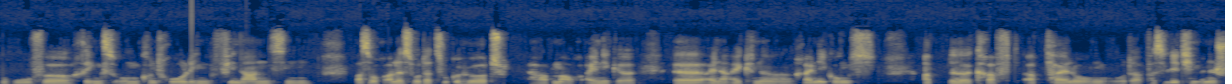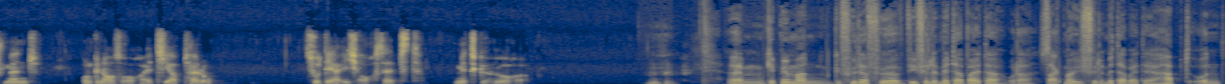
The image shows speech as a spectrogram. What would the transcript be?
Berufe rings um Controlling, Finanzen, was auch alles so dazugehört. Wir haben auch einige äh, eine eigene Reinigungskraftabteilung äh, oder Facility Management und genauso auch IT-Abteilung, zu der ich auch selbst mitgehöre. Mhm. Ähm, gib mir mal ein Gefühl dafür, wie viele Mitarbeiter oder sag mal, wie viele Mitarbeiter ihr habt und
